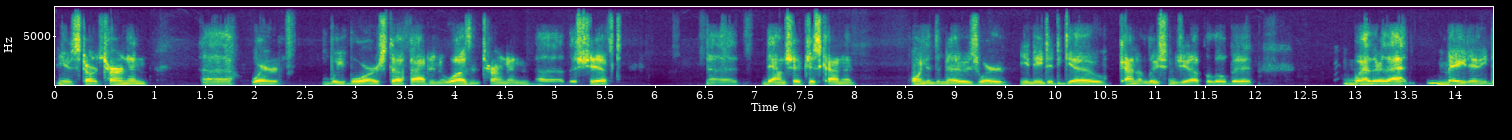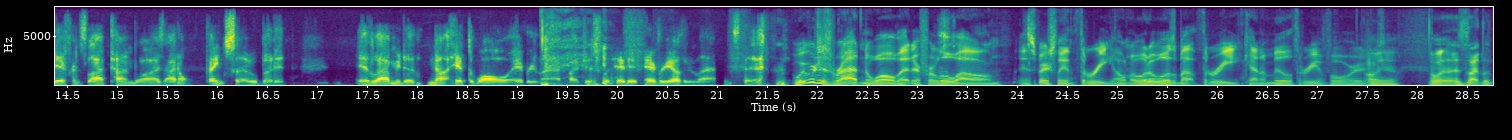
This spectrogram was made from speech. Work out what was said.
you know start turning, uh, where we wore our stuff out and it wasn't turning. Uh, the shift, uh, downshift just kind of pointed the nose where you needed to go, kind of loosened you up a little bit. Whether that made any difference lap time wise, I don't think so, but it it allowed me to not hit the wall every lap. I just would hit it every other lap instead. we were just riding the wall back there for a little while, on, especially in three. I don't know what it was about three, kind of middle three and four. It Oh was- yeah. Well, it's like the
